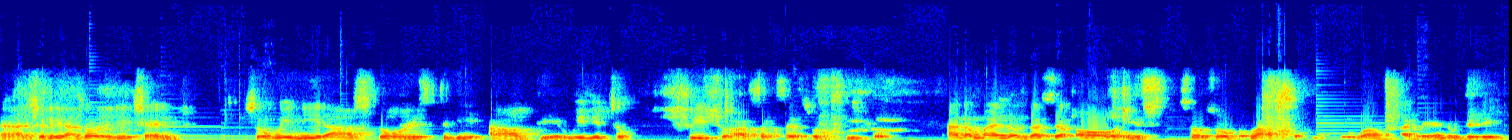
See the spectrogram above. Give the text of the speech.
and actually has already changed so we need our stories to be out there. We need to feature our successful people. I don't mind those that say, oh, it's so so plastic. Well, at the end of the day,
